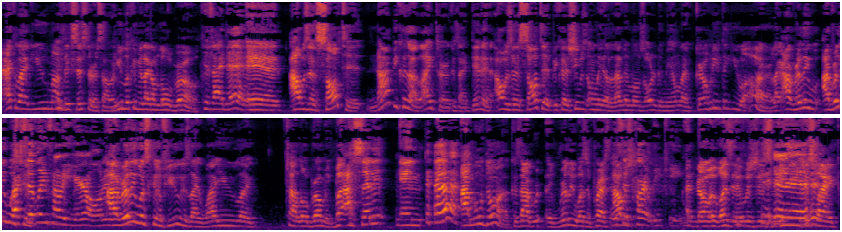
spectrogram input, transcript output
act like you my big sister or something. You look at me like I'm little bro. Cause I did. And I was insulted, not because I liked her, because I didn't. I was insulted because she was only 11 months older than me. I'm like, girl, who do you think you are? Like, I really, I really was. My sibling's probably a year older. I really was confused. Like, why you like try to low bro me. But I said it and I moved on because I it really was impressed. It was I was just heart leaking. I- no, it wasn't. It was just me, just like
